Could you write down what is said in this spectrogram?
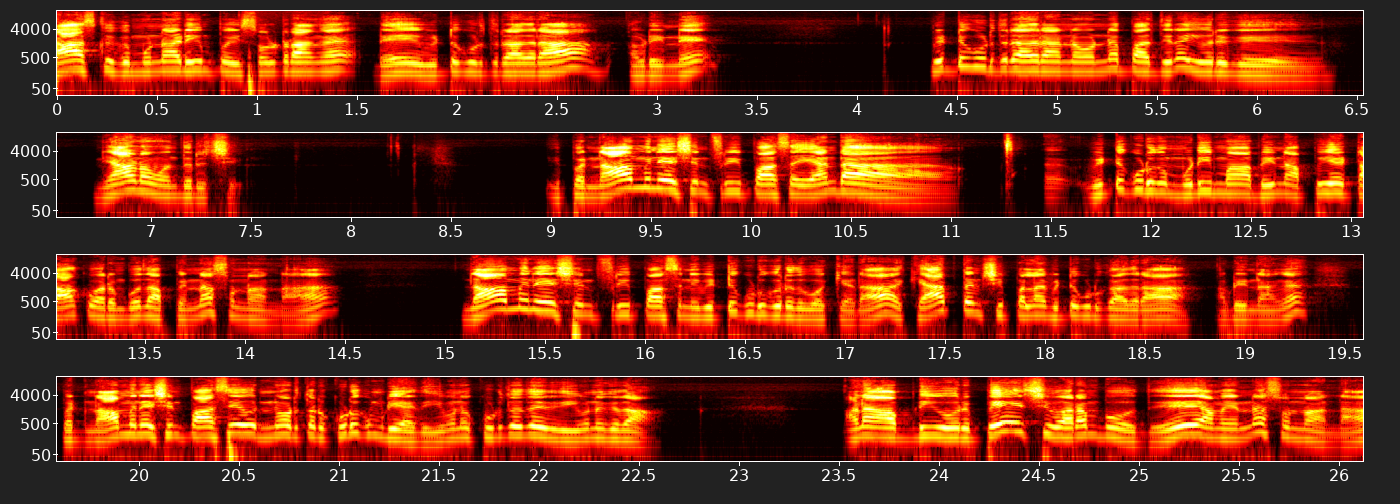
டாஸ்க்குக்கு முன்னாடியும் போய் சொல்கிறாங்க டேய் விட்டு கொடுத்துடாதரா அப்படின்னு. விட்டு கொடுத்துடாதரான உடனே பார்த்தீங்கன்னா இவருக்கு ஞானம் வந்துருச்சு. இப்போ நாமினேஷன் ஃப்ரீ பாஸை ஏன்டா விட்டு கொடுக்க முடியுமா அப்படின்னு அப்பயே டாக் வரும்போது அப்போ என்ன சொன்னான்னா நாமினேஷன் ஃப்ரீ பாஸ் நீ விட்டு கொடுக்குறது ஓகேடா கேப்டன்ஷிப் எல்லாம் விட்டு கொடுக்காதரா அப்படின்னாங்க. பட் நாமினேஷன் பாஸே இன்னொருத்தர் கொடுக்க முடியாது இவனுக்கு கொடுத்தது இது இவனுக்கு தான். ஆனால் அப்படி ஒரு பேச்சு வரும்போது அவன் என்ன சொன்னான்னா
